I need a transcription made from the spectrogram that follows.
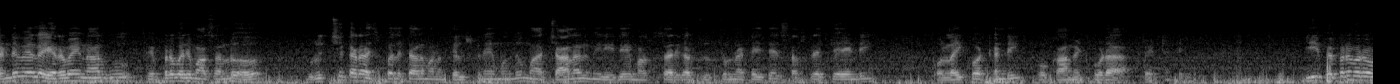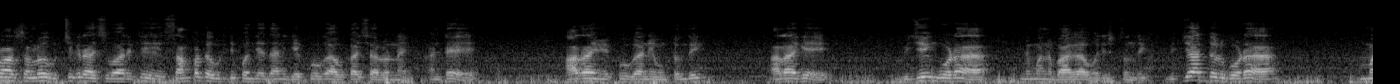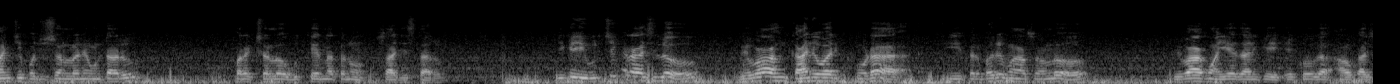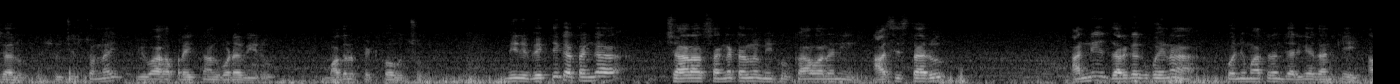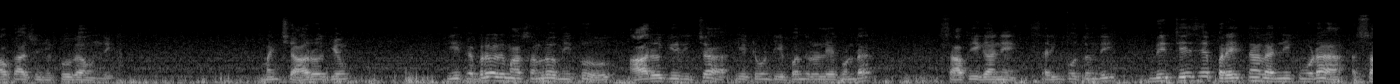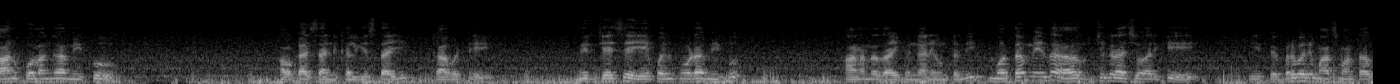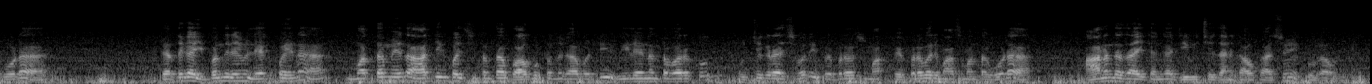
రెండు వేల ఇరవై నాలుగు ఫిబ్రవరి మాసంలో వృశ్చిక రాశి ఫలితాలు మనం తెలుసుకునే ముందు మా ఛానల్ మీరు ఇదే మొదటిసారిగా చూస్తున్నట్టయితే సబ్స్క్రైబ్ చేయండి ఓ లైక్ కొట్టండి ఓ కామెంట్ కూడా పెట్టండి. ఈ ఫిబ్రవరి మాసంలో వృశ్చిక రాశి వారికి సంపద వృద్ధి పొందేదానికి ఎక్కువగా అవకాశాలు ఉన్నాయి అంటే ఆదాయం ఎక్కువగానే ఉంటుంది. అలాగే విజయం కూడా మిమ్మల్ని బాగా వరిస్తుంది. విద్యార్థులు కూడా మంచి పొజిషన్లోనే ఉంటారు. పరీక్షల్లో ఉత్తీర్ణతను సాధిస్తారు. ఇక ఈ వృశ్చిక రాశిలో వివాహం కాని వారికి కూడా ఈ ఫిబ్రవరి మాసంలో వివాహం అయ్యేదానికి ఎక్కువగా అవకాశాలు సూచిస్తున్నాయి. వివాహ ప్రయత్నాలు కూడా వీరు మొదలు పెట్టుకోవచ్చు. మీరు వ్యక్తిగతంగా చాలా సంఘటనలు మీకు కావాలని ఆశిస్తారు. అన్నీ జరగకపోయినా కొన్ని మాత్రం జరిగేదానికి అవకాశం ఎక్కువగా ఉంది. మంచి ఆరోగ్యం ఈ ఫిబ్రవరి మాసంలో మీకు ఆరోగ్యరీత్యా ఎటువంటి ఇబ్బందులు లేకుండా సాఫీగానే సరిగిపోతుంది. మీరు చేసే ప్రయత్నాలన్నీ కూడా సానుకూలంగా మీకు అవకాశాన్ని కలిగిస్తాయి. కాబట్టి మీరు చేసే ఏ పని కూడా మీకు ఆనందదాయకంగానే ఉంటుంది. మొత్తం మీద వృశ్చిక రాశి వారికి ఈ ఫిబ్రవరి మాసం అంతా కూడా పెద్దగా ఇబ్బందులు ఏమీ లేకపోయినా మొత్తం మీద ఆర్థిక పరిస్థితి అంతా బాగుంటుంది కాబట్టి వీలైనంత వరకు వృశ్చిక రాశి వారు ఈ ఫిబ్రవరి మా ఫిబ్రవరి మాసం అంతా కూడా ఆనందదాయకంగా జీవించేదానికి అవకాశం ఎక్కువగా ఉంది.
